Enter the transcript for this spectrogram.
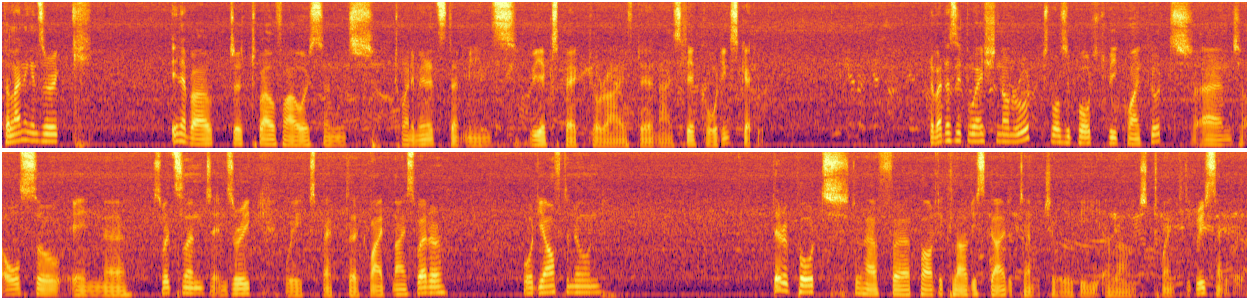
The landing in Zurich in about uh, 12 hours and 20 minutes. That means we expect to arrive there nicely according schedule. The weather situation en route was reported to be quite good, and also in uh, Switzerland, in Zurich, we expect uh, quite nice weather for the afternoon. They report to have uh, partly cloudy sky. The temperature will be around 20 degrees centigrade.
